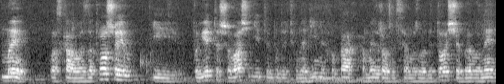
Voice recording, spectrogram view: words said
Ми ласкаво вас запрошуємо і повірте, що ваші діти будуть в надійних руках, а ми зробимо все можливе для того, щоб вони,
